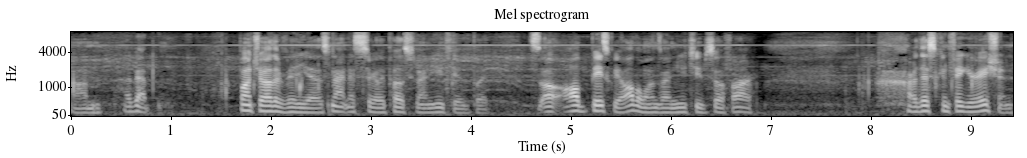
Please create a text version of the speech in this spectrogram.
Um, I've got a bunch of other videos, not necessarily posted on YouTube, but all, all basically all the ones on YouTube so far are this configuration.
